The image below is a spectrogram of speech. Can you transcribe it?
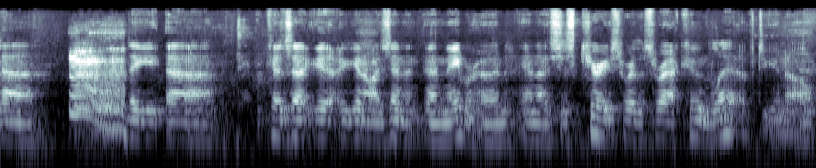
uh, the because uh, you, you know I was in a, a neighborhood and I was just curious where this raccoon lived. You know,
